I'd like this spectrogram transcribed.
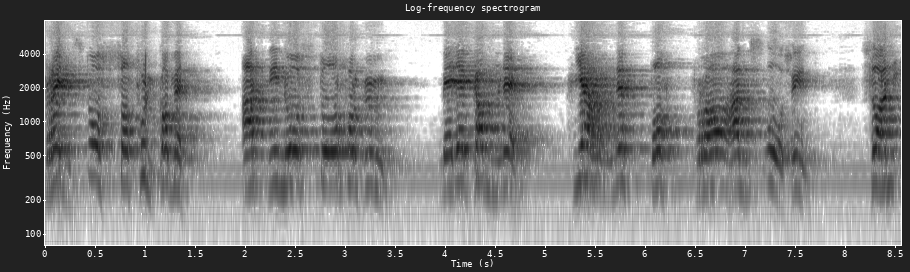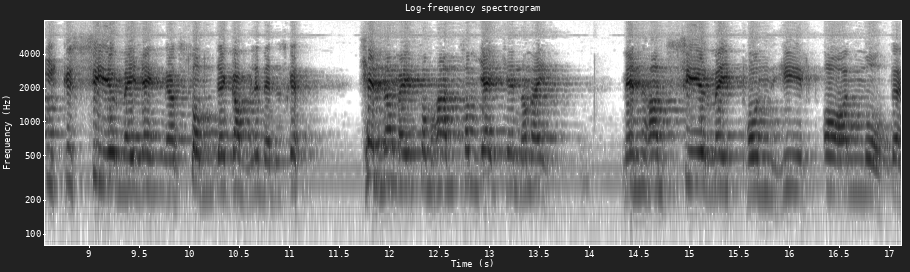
frelst oss så fullkomment at vi nå står for Gud med det gamle fjernet bort fra hans åsyn, så han ikke ser meg lenger som det gamle mennesket, kjenner meg som han som jeg kjenner meg, men han ser meg på en helt annen måte.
